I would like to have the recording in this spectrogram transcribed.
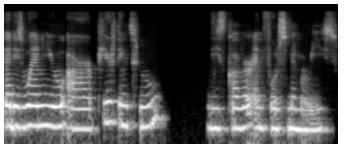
that is when you are piercing through these cover and false memories.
